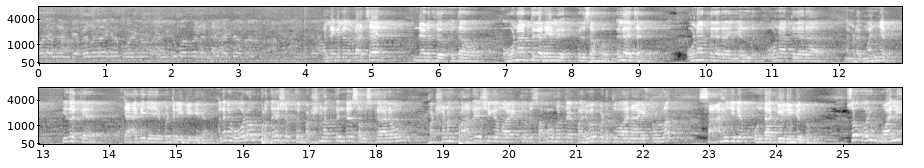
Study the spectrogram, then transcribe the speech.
പറയാനുണ്ട് അപ്പോൾ ഞങ്ങൾ ഇങ്ങനെ പോയിരുന്നു. അനിൽകുമാറിനെ കണ്ട് കണ്ട് വന്നത്. അല്ലെങ്കിൽ നമ്മുടെ അച്ഛന്റെ അടുത്ത് എന്താ ഓണാട്ടുകരയിൽ ഒരു സംഭവം. അല്ലേ അച്ഛൻ ഓണാട്ടുകര എള്ള് ഓണാട്ടുകര നമ്മുടെ മഞ്ഞൾ ഇതൊക്കെ ടാഗ് ചെയ്യപ്പെട്ടിരിക്കുകയാണ്. അങ്ങനെ ഓരോ പ്രദേശത്ത് ഭക്ഷണത്തിന്റെ സംസ്കാരവും ഭക്ഷണം പ്രാദേശികമായിട്ട് ഒരു സമൂഹത്തെ പരുവപ്പെടുത്തുവാനായിട്ടുള്ള സാഹചര്യം ഉണ്ടാക്കിയിരിക്കുന്നു. സോ ഒരു വലിയ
